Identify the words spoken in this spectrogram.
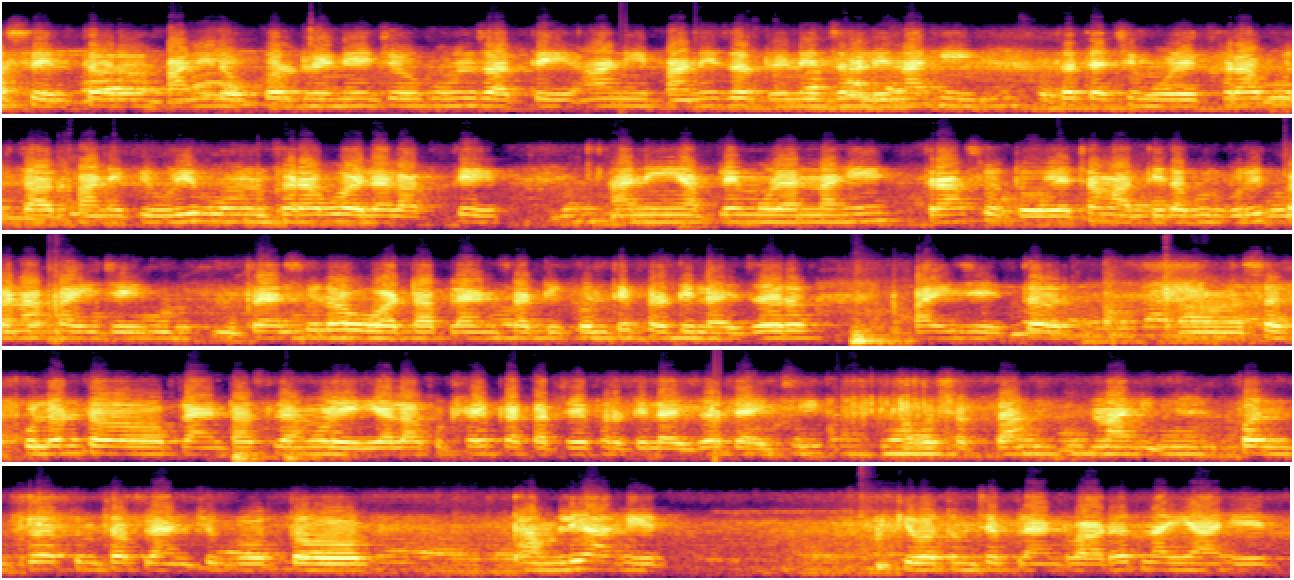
असेल तर पाणी लवकर ड्रेनेज होऊन जाते आणि पाणी जर ड्रेनेज झाले नाही तर त्याची मुळे खराब होतात पाणी पिवळी होऊन खराब व्हायला लागते आणि आपल्या मुळांनाही त्रास होतो. याच्या मातीला भुरभुरीतपणा पाहिजे. क्रॅसुला वॉटा प्लांटसाठी कोणते फर्टिलायझर पाहिजे? तर सर्क्युलंट प्लांट असल्यामुळे याला कुठल्याही प्रकारचे फर्टिलायझर द्यायची आवश्यकता नाही. पण जर तुमच्या प्लांटची ग्रोथ थांबली आहेत किंवा तुमचे प्लांट वाढत नाही आहेत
